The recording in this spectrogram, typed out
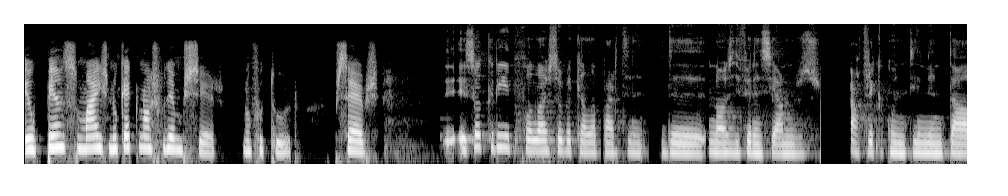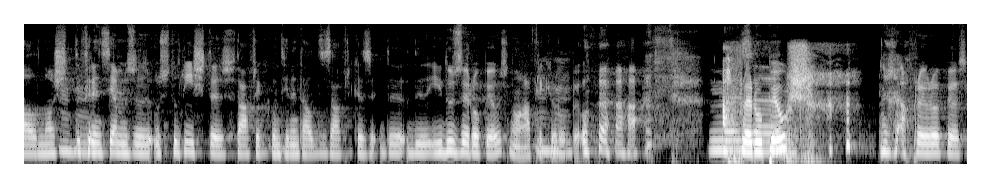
eu penso mais no que é que nós podemos ser no futuro. Percebes? Eu só queria falar sobre aquela parte de nós diferenciarmos África continental, nós uhum. diferenciamos os turistas da África continental dos Áfricas de, de, e dos europeus, não África uhum. europeu. Afro-europeus? Um, Afro-europeus.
